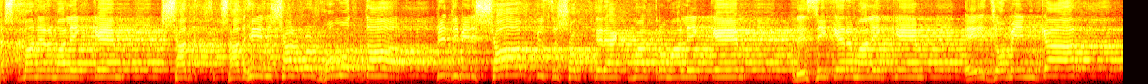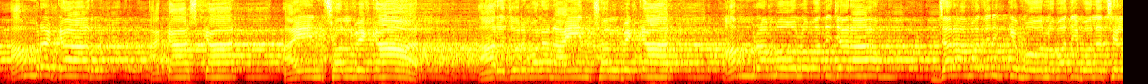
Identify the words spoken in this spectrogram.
আসমানের মালিককে স্বাধ- স্বাধীন, সার্বভৌমত্ব, পৃথিবীর সব কিছু শক্তির একমাত্র মালিককে ঋষিকের মালিককে এই জমিন কার? আমরা কার? আকাশ কার? আইন চলবে কার? আর জোরে বলেন, আইন চলবে কার? আমরা মৌলবাদী যারা যারা আমাদেরকে মৌলবাদী বলেছিল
